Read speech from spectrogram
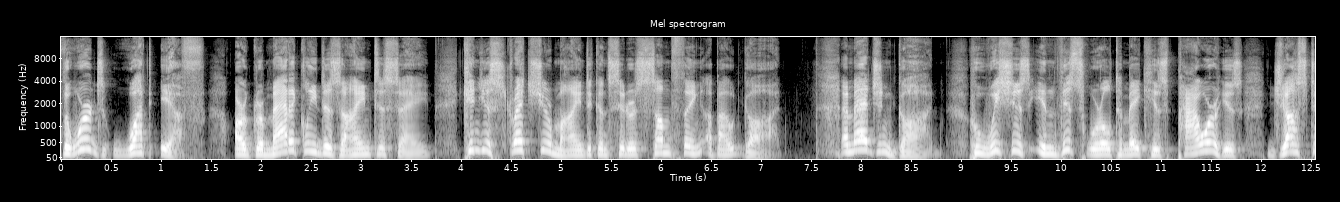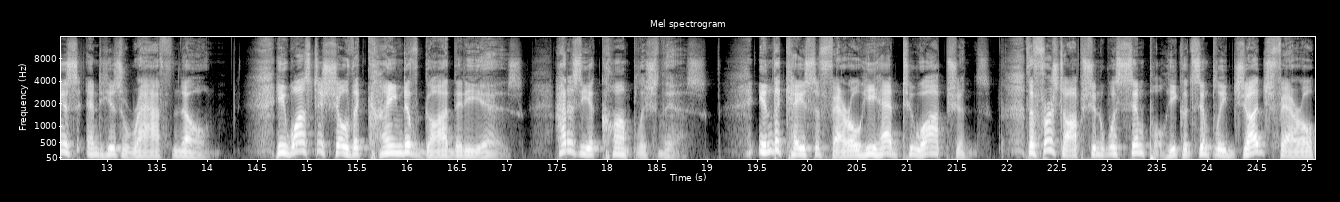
The words what if are grammatically designed to say, can you stretch your mind to consider something about God? Imagine God, who wishes in this world to make his power, his justice, and his wrath known. He wants to show the kind of God that he is. How does he accomplish this? In the case of Pharaoh, he had two options. The first option was simple. He could simply judge Pharaoh,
